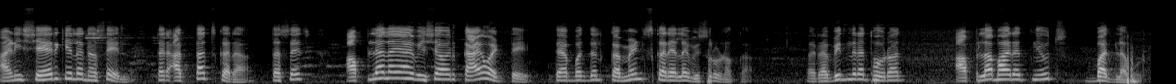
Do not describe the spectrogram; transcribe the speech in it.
आणि शेअर केलं नसेल तर आत्ताच करा. तसेच आपल्याला या विषयावर काय वाटते त्याबद्दल कमेंट्स करायला विसरू नका. रवींद्र थोरात आपला भारत न्यूज बदलापूर.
